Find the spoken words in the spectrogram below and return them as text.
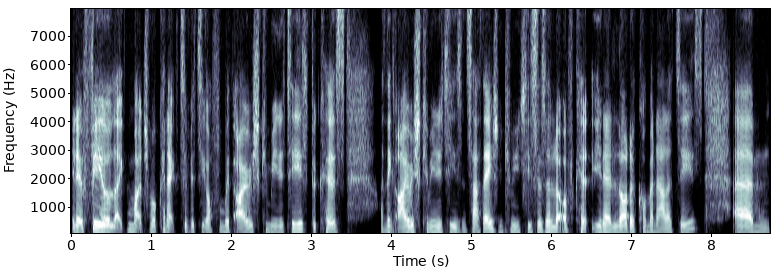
you know, feel like much more connectivity often with Irish communities because I think Irish communities and South Asian communities there's a lot of you know a lot of commonalities. Um,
